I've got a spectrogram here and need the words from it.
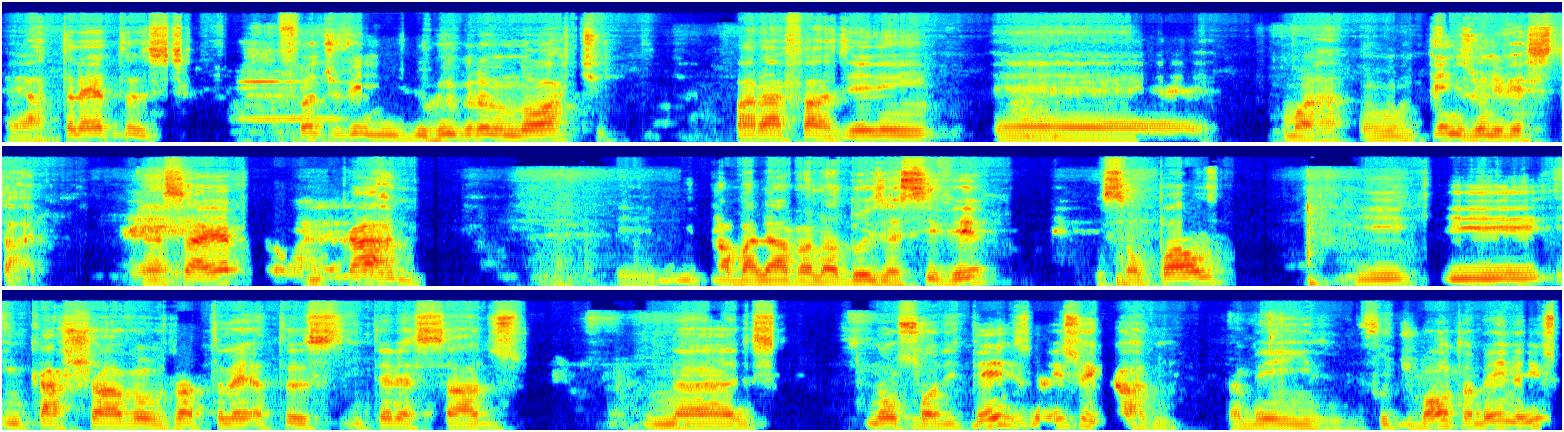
é, atletas juvenis do Rio Grande do Norte para fazerem é, uma, um tênis universitário. Nessa época, o Ricardo ele trabalhava na 2SV, em São Paulo, e que encaixava os atletas interessados nas não só de tênis, não é isso, Ricardo? Também futebol também, não é isso?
